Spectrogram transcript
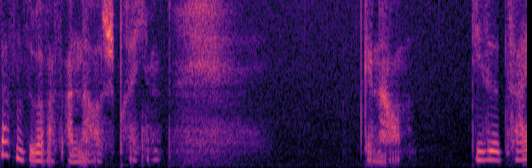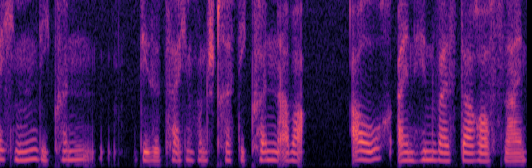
Lass uns über was anderes sprechen. Genau. Diese Zeichen, die können, diese Zeichen von Stress, die können aber auch ein Hinweis darauf sein,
